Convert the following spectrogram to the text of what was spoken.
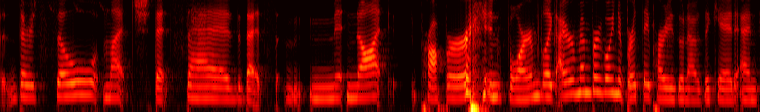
there's so much that's said that's not proper informed. Like I remember going to birthday parties when I was a kid and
